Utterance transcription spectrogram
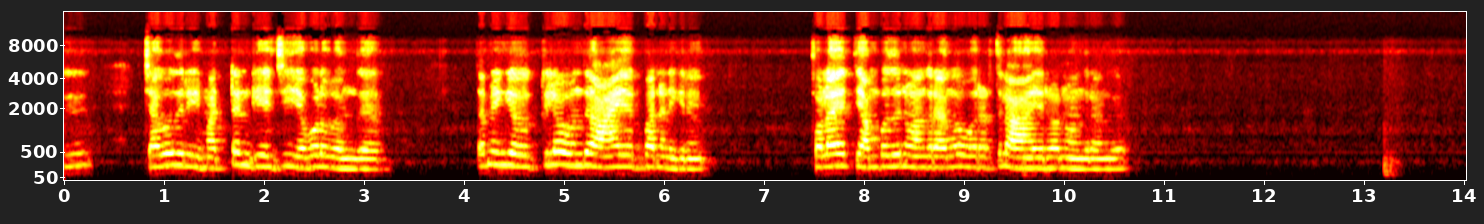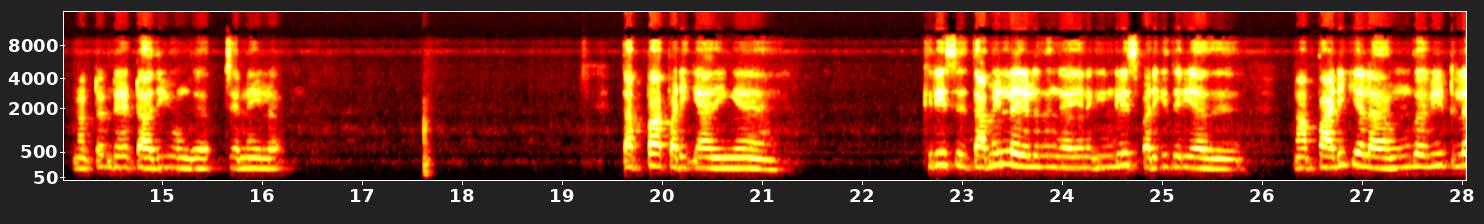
இருக்கு சகோதரி மட்டன் கேஜி எவ்வளவு அங்க? தம்பி இங்க கிலோ வந்து ஆயிரம் ரூபான்னு நினைக்கிறேன். தொள்ளாயிரத்தி ஐம்பதுன்னு வாங்குறாங்க. ஒரு இடத்துல ஆயிரம் ரூபான்னு வாங்குறாங்க. மட்டன் ரேட் அதிகம் உங்க சென்னையில. தப்பா படிக்காதீங்க. கிரீஸு தமிழ்ல எழுதுங்க. எனக்கு இங்கிலீஷ் படிக்க தெரியாது. நான் படிக்கல. உங்க வீட்டுல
